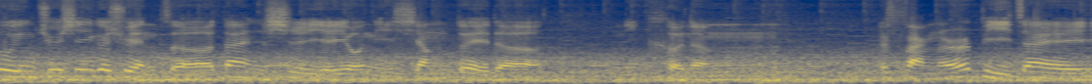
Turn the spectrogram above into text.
露营区是一个选择，但是也有你相对的，你可能反而比在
